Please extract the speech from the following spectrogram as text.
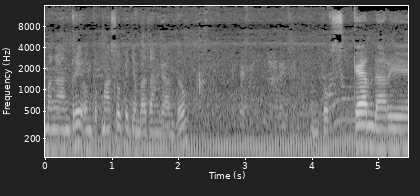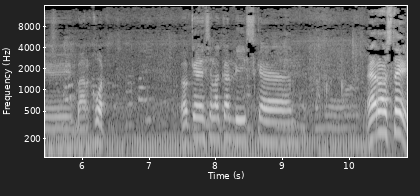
mengantri untuk masuk ke jembatan gantung untuk scan dari barcode. Oke, silakan di scan. Ero stay.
